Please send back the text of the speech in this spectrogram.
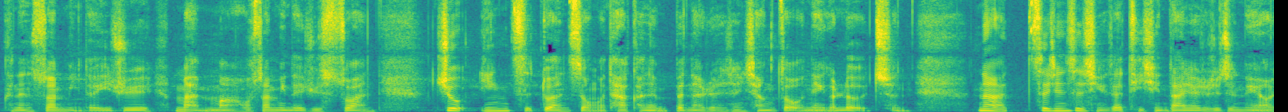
可能酸民的一句谩骂或酸民的一句酸，就因此断送了他可能本来人生想走的那个热忱。那这件事情在提醒大家，就是真的要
